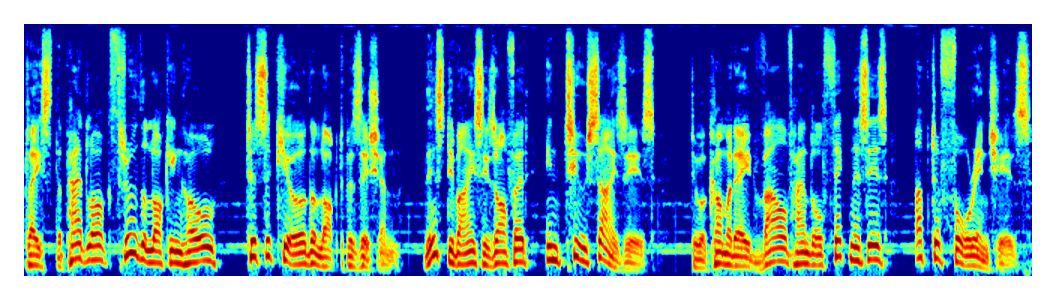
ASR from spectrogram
place the padlock through the locking hole to secure the locked position. This device is offered in two sizes to accommodate valve handle thicknesses up to 4 inches.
